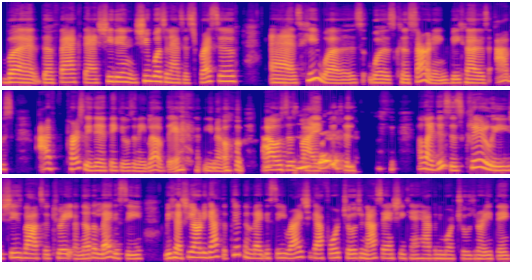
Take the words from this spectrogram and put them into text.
but the fact that she didn't, she wasn't as expressive as he was was concerning because I was I personally didn't think it was any love there. you know, I was just like, this is I'm like, this is clearly she's about to create another legacy because she already got the Pippen legacy, right? She got four children. Not saying she can't have any more children or anything.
